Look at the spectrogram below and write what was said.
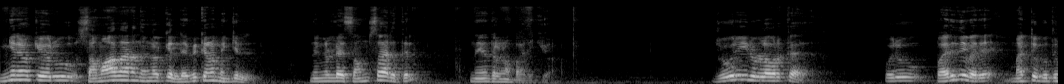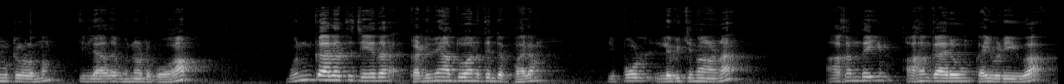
ഇങ്ങനെയൊക്കെ ഒരു സമാധാനം നിങ്ങൾക്ക് ലഭിക്കണമെങ്കിൽ നിങ്ങളുടെ സംസാരത്തിൽ നിയന്ത്രണം പാലിക്കുക. ജോലിയിലുള്ളവർക്ക് ഒരു പരിധിവരെ മറ്റ് ബുദ്ധിമുട്ടുകളൊന്നും ഇല്ലാതെ മുന്നോട്ട് പോകാം. മുൻകാലത്ത് ചെയ്ത കഠിനാധ്വാനത്തിന്റെ ഫലം ഇപ്പോൾ ലഭിക്കുന്നതാണ്. അഹന്തയും അഹങ്കാരവും കൈവിടിയുക.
